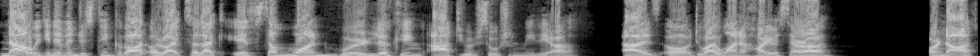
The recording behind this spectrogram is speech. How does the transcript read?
now we can even just think about all right so like if someone were looking at your social media as oh do i want to hire sara or not?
